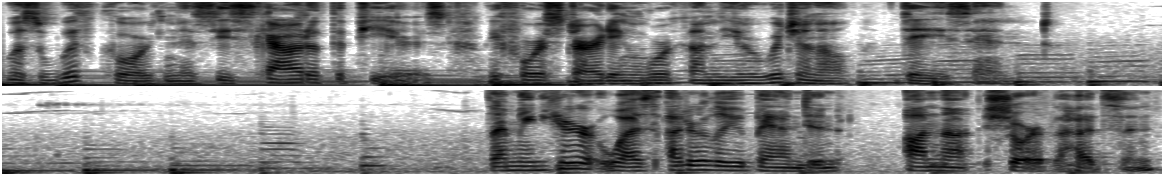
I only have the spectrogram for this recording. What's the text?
was with Gordon as he scouted the piers before starting work on the original Day's End. I mean, here it was utterly abandoned on the shore of the Hudson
